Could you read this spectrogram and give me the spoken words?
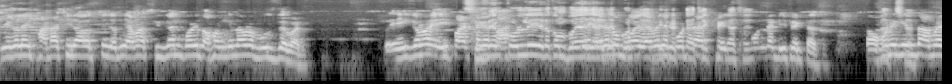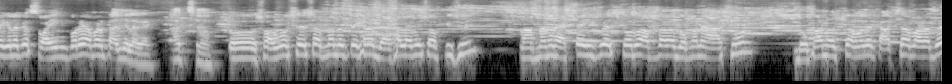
যেগুলো এই ফাটা ছিঁড়া হচ্ছে যদি আমরা সিজন করি তখন কিন্তু আমরা বুঝতে পারি। তো এইগুলো এই পার্টটাকে করলে এরকম বোঝা যায় এরকম বোঝা যাবে যে কোনটা আছে ঠিক আছে। কোনটা ডিফেক্ট আছে। তখনই আচ্ছা। কিন্তু আমরা এগুলোকে সয়িং করে আবার কাজে লাগাই। আচ্ছা। তো সর্বশেষ আপনাদের তো এখানে দেখালামই সব কিছুই তো আপনাদের একটা রিকোয়েস্ট করব আপনারা দোকানে আসুন। দোকান হচ্ছে আমাদের কাঁচা পাড়াতে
